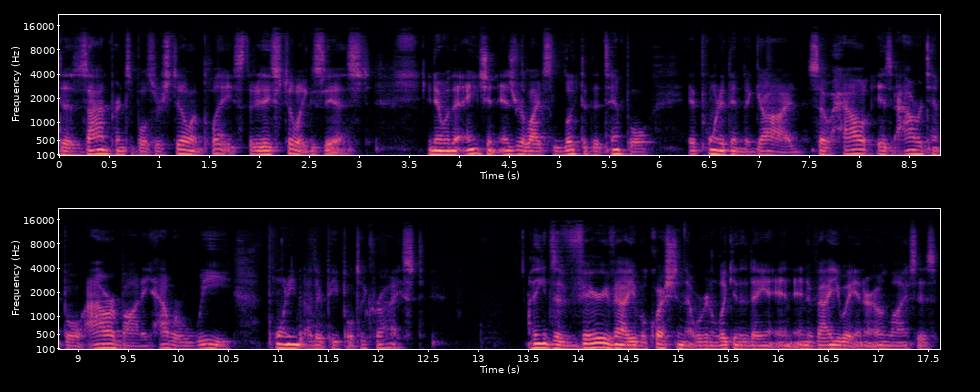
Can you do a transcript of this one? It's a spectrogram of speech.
design principles are still in place. They still exist. You know, when the ancient Israelites looked at the temple, it pointed them to God. So, how is our temple, our body, how are we pointing other people to Christ? I think it's a very valuable question that we're going to look at today and, and evaluate in our own lives is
